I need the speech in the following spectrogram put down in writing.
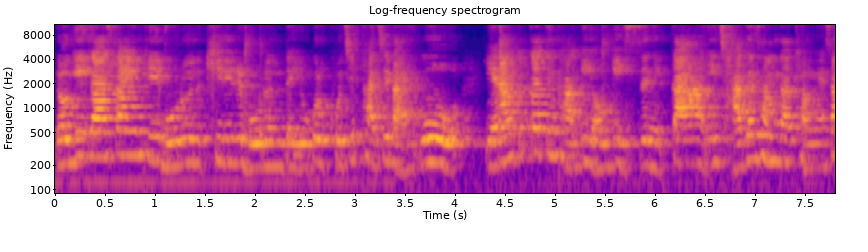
여기가 사인 B 모르 길이를 모르는데 이걸 고집하지 말고 얘랑 똑같은 각이 여기 있으니까 이 작은 삼각형에서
